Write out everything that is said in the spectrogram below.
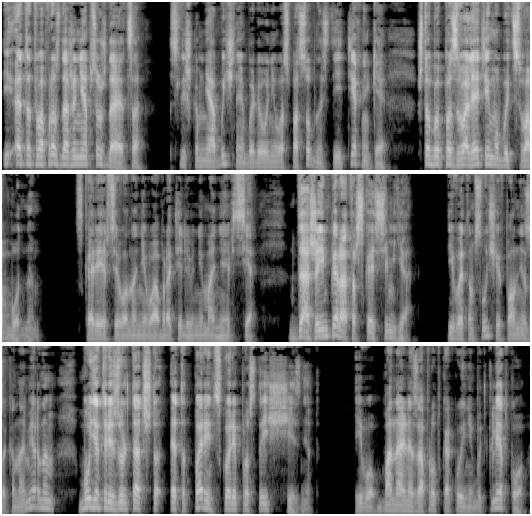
И этот вопрос даже не обсуждается. Слишком необычные были у него способности и техники, чтобы позволять ему быть свободным. Скорее всего, на него обратили внимание все, даже императорская семья. И в этом случае вполне закономерным будет результат, что этот парень вскоре просто исчезнет. Его банально запрут в какую-нибудь клетку,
